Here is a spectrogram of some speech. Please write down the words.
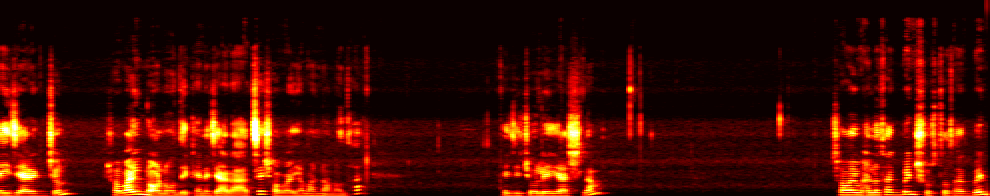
এই যে আরেকজন। সবাই ননদ, এখানে যারা আছে সবাই আমার ননদ। হয় এই যে চলেই আসলাম। সবাই ভালো থাকবেন, সুস্থ থাকবেন।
